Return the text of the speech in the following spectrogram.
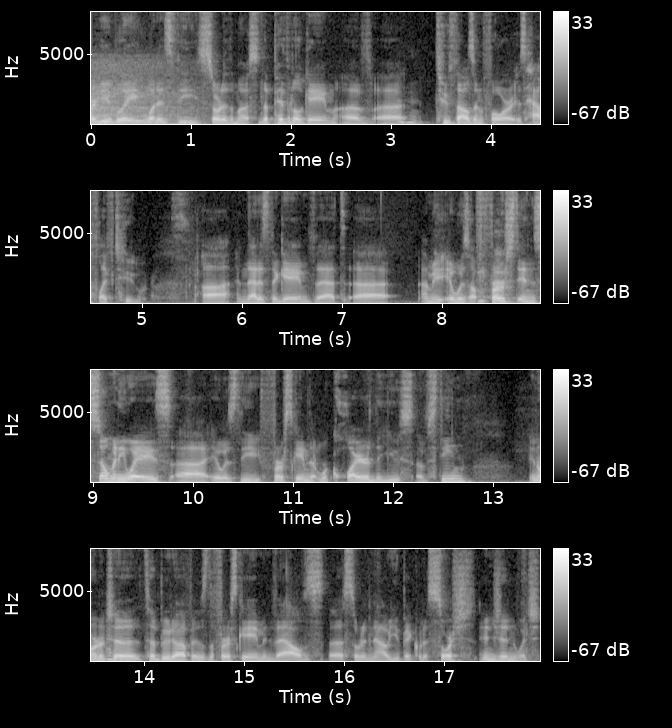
arguably what is the sort of the most the pivotal game of uh, 2004 is Half-Life 2, uh, and that is the game that. Uh, I mean, it was a first in so many ways. Uh, it was the first game that required the use of Steam in order to, to boot up. It was the first game in Valve's uh, sort of now ubiquitous Source engine, which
